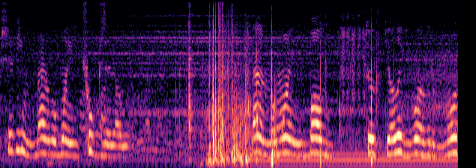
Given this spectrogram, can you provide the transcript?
Bir şey diyeyim mi? Ben Romanya'yı çok güzel alırım. Ben Romanya'yı bal dök yalı gibi alırım. Mor.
